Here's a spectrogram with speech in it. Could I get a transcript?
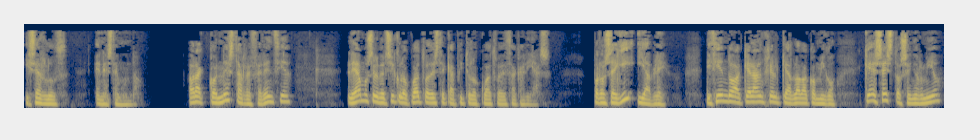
y ser luz en este mundo. Ahora, con esta referencia, leamos el versículo cuatro de este capítulo cuatro de Zacarías. Proseguí y hablé, diciendo a aquel ángel que hablaba conmigo, ¿Qué es esto, Señor mío?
